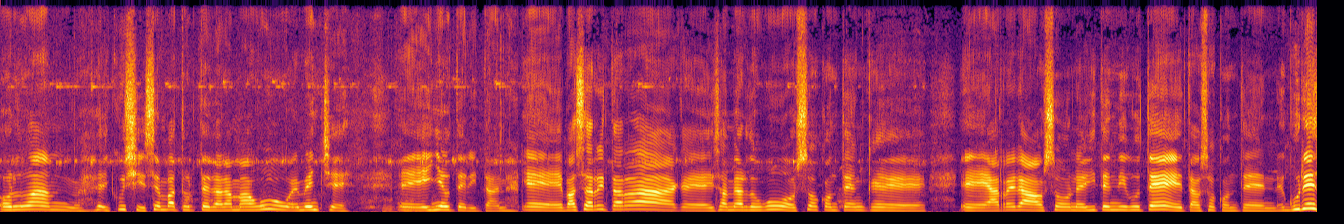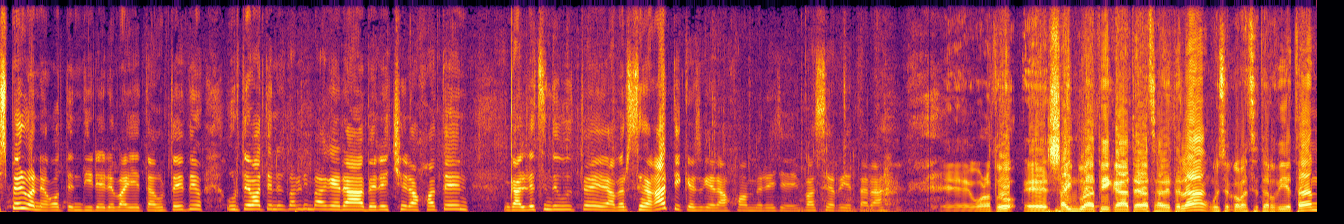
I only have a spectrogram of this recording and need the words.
Orduan, ikusi, zenbat urte daramagu hementxe e, inauteritan. E, baserritarrak e, izan behar dugu oso konten e, harrera oso on egiten digute eta oso konten. Gure esperoan egoten dire ere bai eta urte, urte baten ez baldin bagera bere etxera joaten galdetzen digute aber zergatik ez gera joan bere baserrietara. E, Goratu, e, zainduatik ateratzaretela, goizeko batzet erdietan,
